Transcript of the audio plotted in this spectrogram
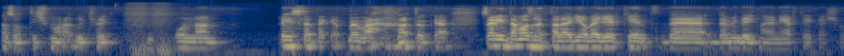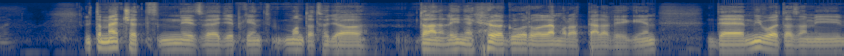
az ott is marad, úgyhogy onnan részleteket nem árulhatok el. Szerintem az lett a legjobb egyébként, de, de mindegyik nagyon értékes volt. Itt a meccset nézve egyébként mondtad, hogy a, talán a lényegről, a gólról lemaradtál a végén, de mi volt az, ami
